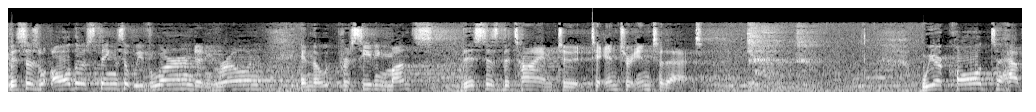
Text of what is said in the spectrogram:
This is all those things that we've learned and grown in the preceding months. This is the time to, to enter into that. We are called to have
